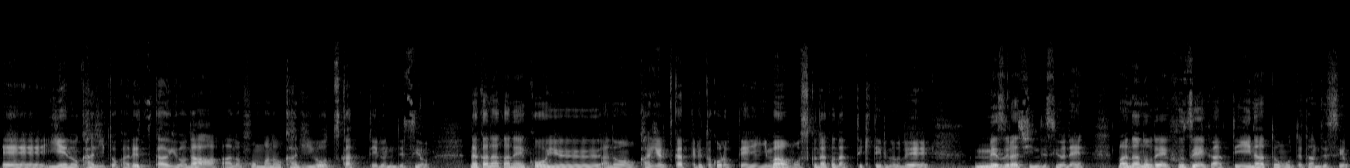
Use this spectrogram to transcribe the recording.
えー、家の鍵とかで使うようなあのほんまの鍵を使ってるんですよ。なかなかねこういうあの鍵を使ってるところって今はもう少なくなってきてるので珍しいんですよね、まあ、なので風情があっていいなと思ってたんですよ。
